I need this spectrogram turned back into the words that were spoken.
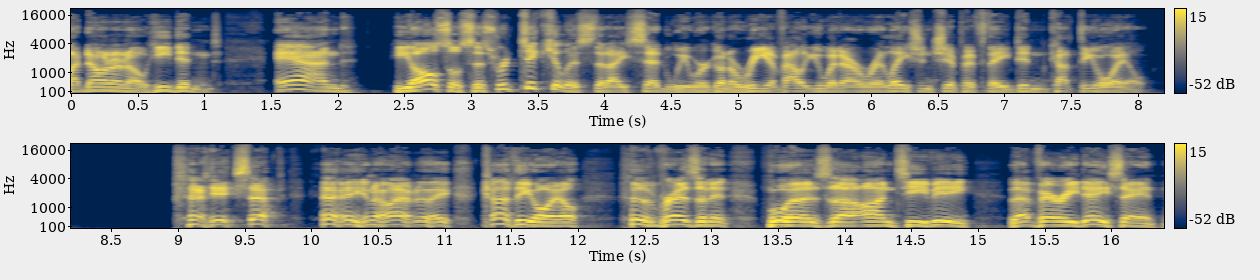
But no, no, no, he didn't. And he also says ridiculous that I said we were going to reevaluate our relationship if they didn't cut the oil. Except, you know, after they cut the oil, the president was uh, on TV that very day saying,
